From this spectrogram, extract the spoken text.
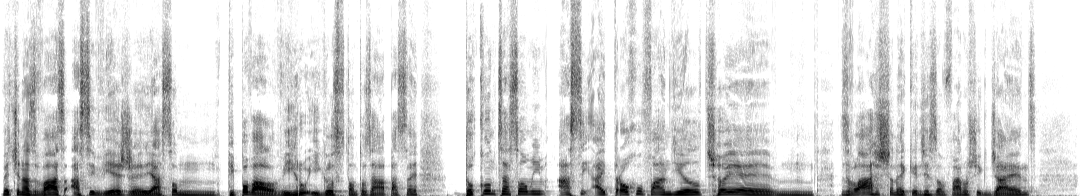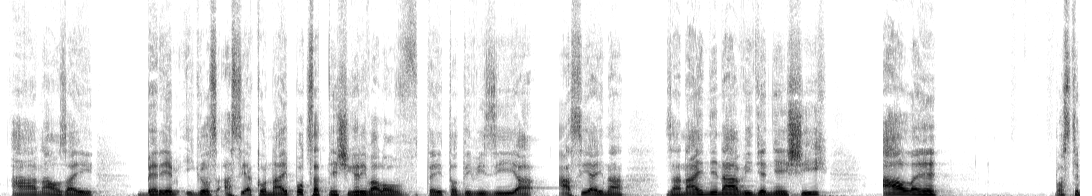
Väčšina z vás asi vie, že ja som typoval výhru Eagles v tomto zápase, Dokonca som im asi aj trochu fandil, čo je mm, zvláštne, keďže som fanúšik Giants a naozaj beriem Eagles asi ako najpodstatnejších rivalov v tejto divízii a asi aj na, za najnenávidenejších, ale proste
